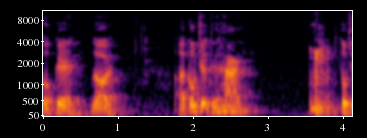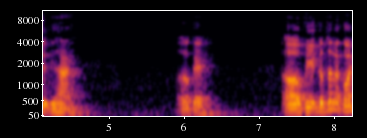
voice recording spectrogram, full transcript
Ok rồi. À, câu chuyện thứ hai. Câu chuyện thứ hai. Ok. À, vì rất là có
